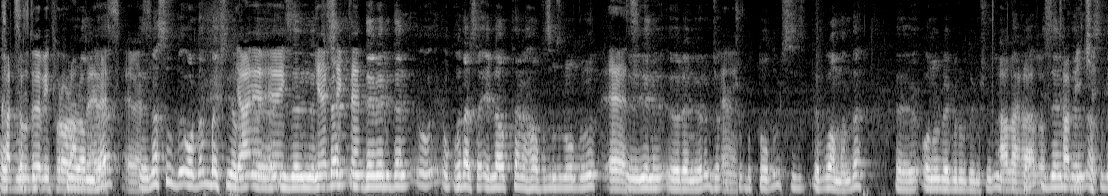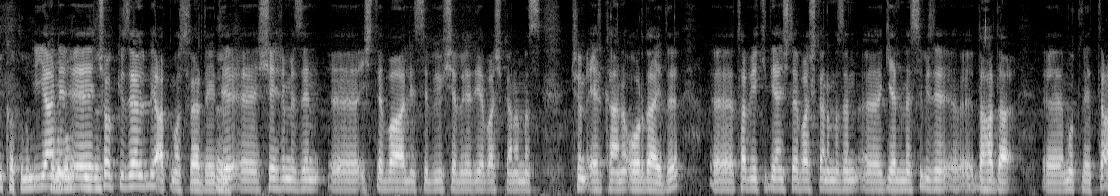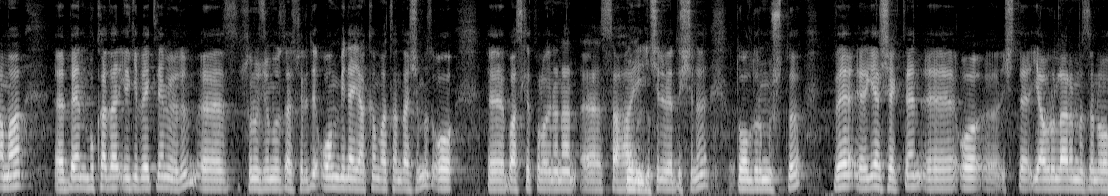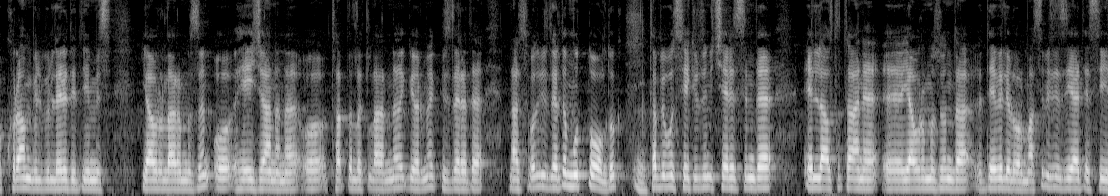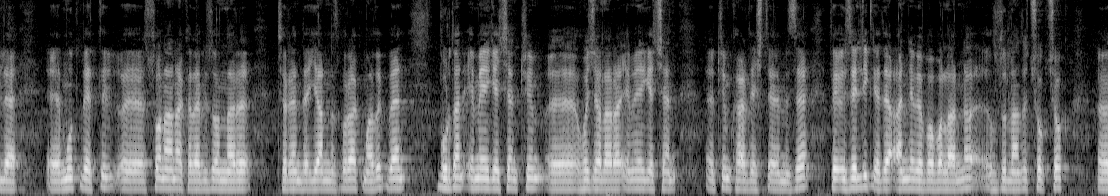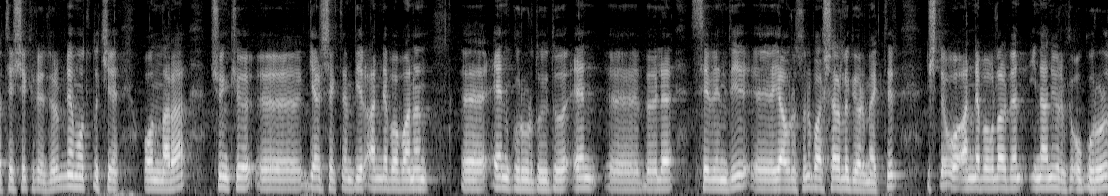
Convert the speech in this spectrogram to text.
Katıldığı bir programda. programda. Evet, evet. Nasıldı? Oradan başlayalım. Yani e, gerçekten ben Develi'den o, o kadarsa 56 tane hafızımızın olduğunu evet. yeni öğreniyorum. Çok, evet. çok mutlu oldum. Siz de bu anlamda e, onur ve gurur duymuşsunuz. Allah razı olsun. Tabii ki. nasıl bir katılım? Yani e, çok güzel bir atmosferdeydi. Evet. E, şehrimizin e, işte valisi, Büyükşehir Belediye Başkanımız, tüm erkanı oradaydı. E, tabii ki Diyanet İşleri Başkanımızın e, gelmesi bizi e, daha da e, mutlu etti ama e, ben bu kadar ilgi beklemiyordum. E, sunucumuz da söyledi. 10 bine yakın vatandaşımız o e, basketbol oynanan e, sahayı Oldu. içini ve dışını doldurmuştu. Ve e, gerçekten e, o e, işte yavrularımızın, o Kur'an bülbülleri dediğimiz yavrularımızın o heyecanını, o tatlılıklarını görmek bizlere de nasip oldu. Bizler de mutlu olduk. Evet. Tabii bu 800'ün içerisinde 56 tane yavrumuzun da develil olması bizi ziyadesiyle mutlu etti. son ana kadar biz onları törende yalnız bırakmadık. Ben buradan emeğe geçen tüm hocalara, emeğe geçen e, tüm kardeşlerimize ve özellikle de anne ve babalarına huzurlarında çok çok e, teşekkür ediyorum. Ne mutlu ki onlara. Çünkü e, gerçekten bir anne babanın en gurur duyduğu, en böyle sevindiği yavrusunu başarılı görmektir. İşte o anne babalar ben inanıyorum ki o gururu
